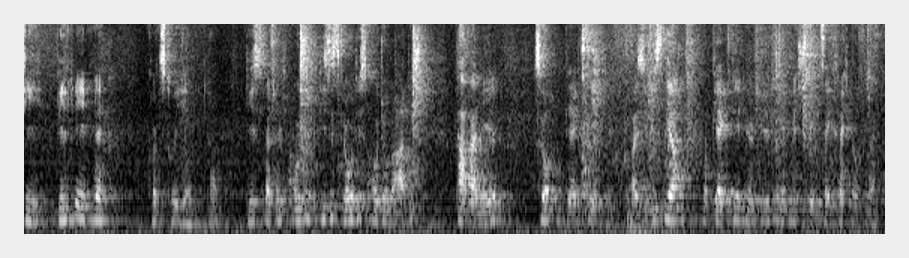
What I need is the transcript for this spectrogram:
die Bildebene konstruieren. Ja. Dies natürlich, dieses Lot ist automatisch parallel zur Objektebene. Weil Sie wissen ja, Objektebene und Bildebene stehen senkrecht aufeinander.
